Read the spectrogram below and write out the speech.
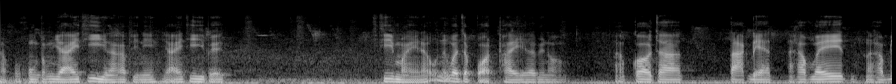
ครับก็คงต้องย้ายที่นะครับ ทีนี้ย้ายที่ไป ที่ใหม่นะนึกว่าจะปลอดภัยแล้วพี่น้องครับ ก็จะตากแดดนะครับ ไว้นะครับเ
